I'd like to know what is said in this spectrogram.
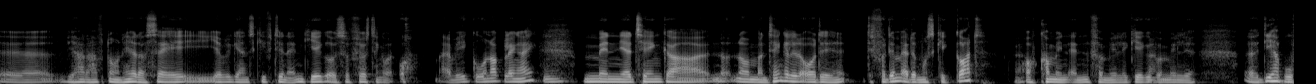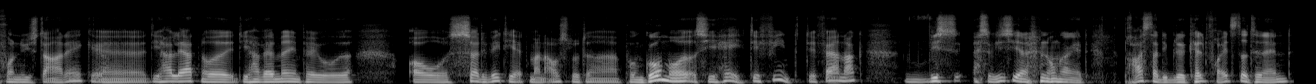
Øh, vi har da haft nogen her, der sagde, jeg vil gerne skifte til en anden kirke, og så først tænker man, åh, oh, er vi ikke gode nok længere, ikke? Mm. Men jeg tænker, når, når man tænker lidt over det, for dem er det måske godt, ja. at komme i en anden familie, kirkefamilie. Ja. De har brug for en ny start, ikke? Ja. De har lært noget, de har været med i en periode, og så er det vigtigt, at man afslutter på en god måde og siger, hey, det er fint, det er fair nok. Vi, altså, vi siger nogle gange, at præster, de bliver kaldt fra et sted til et andet.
